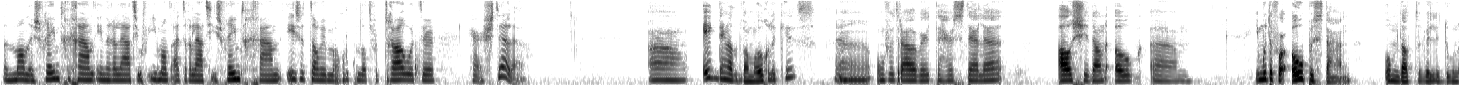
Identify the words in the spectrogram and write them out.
een man is vreemd gegaan in een relatie of iemand uit de relatie is vreemd gegaan, is het dan weer mogelijk om dat vertrouwen te herstellen? Uh, ik denk dat het wel mogelijk is Ja. uh, om vertrouwen weer te herstellen. Als je dan ook. ehm, je moet ervoor openstaan om dat te willen doen.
